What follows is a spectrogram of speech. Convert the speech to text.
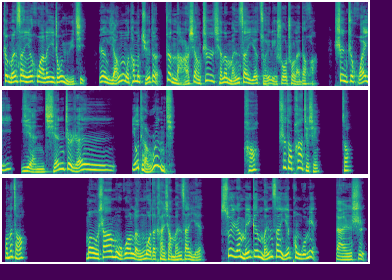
这门三爷换了一种语气，让杨木他们觉得这哪像之前的门三爷嘴里说出来的话，甚至怀疑眼前这人有点问题。”好，知道怕就行。走，我们走。孟莎目光冷漠的看向门三爷。虽然没跟门三爷碰过面，但是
